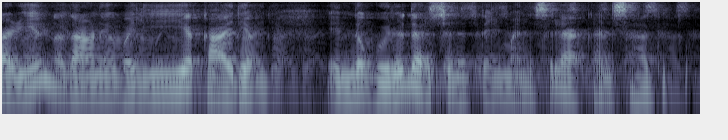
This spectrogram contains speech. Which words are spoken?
കഴിയുന്നതാണ് വലിയ കാര്യം എന്ന് ഗുരുദർശനത്തിൽ മനസ്സിലാക്കാൻ സാധിക്കും.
